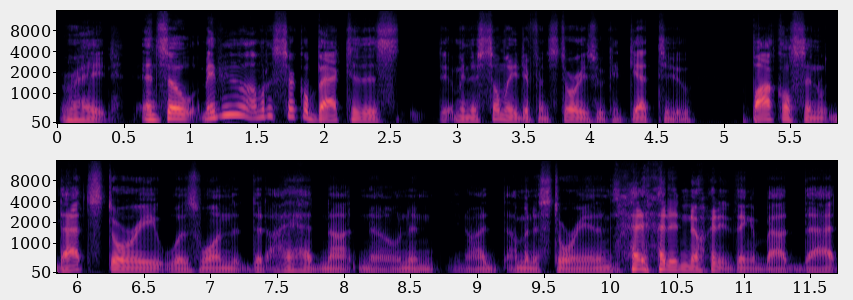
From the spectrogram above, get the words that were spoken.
Right. And so maybe I want to circle back to this. I mean, there's so many different stories we could get to. Bockelson, that story was one that, that I had not known. And, you know, I, am an historian and I, I didn't know anything about that.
